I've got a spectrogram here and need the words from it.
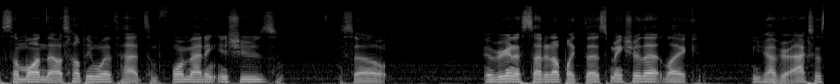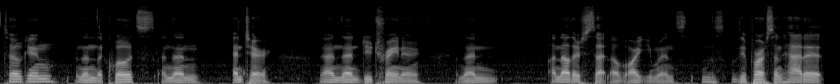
Someone that I was helping with had some formatting issues. So if you're gonna set it up like this, make sure that like you have your access token and then the quotes and then enter and then do trainer and then another set of arguments. This, the person had it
